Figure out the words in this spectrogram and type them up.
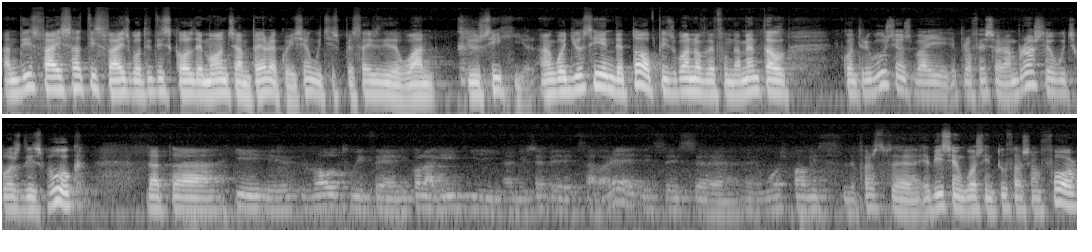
and this phi satisfies what it is called the Monge-Ampere equation, which is precisely the one you see here. And what you see in the top is one of the fundamental contributions by Professor Ambrosio, which was this book that uh, he wrote with uh, Nicola Gigli and Giuseppe Savaré. This is, uh, uh was published, the first uh, edition was in 2004,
